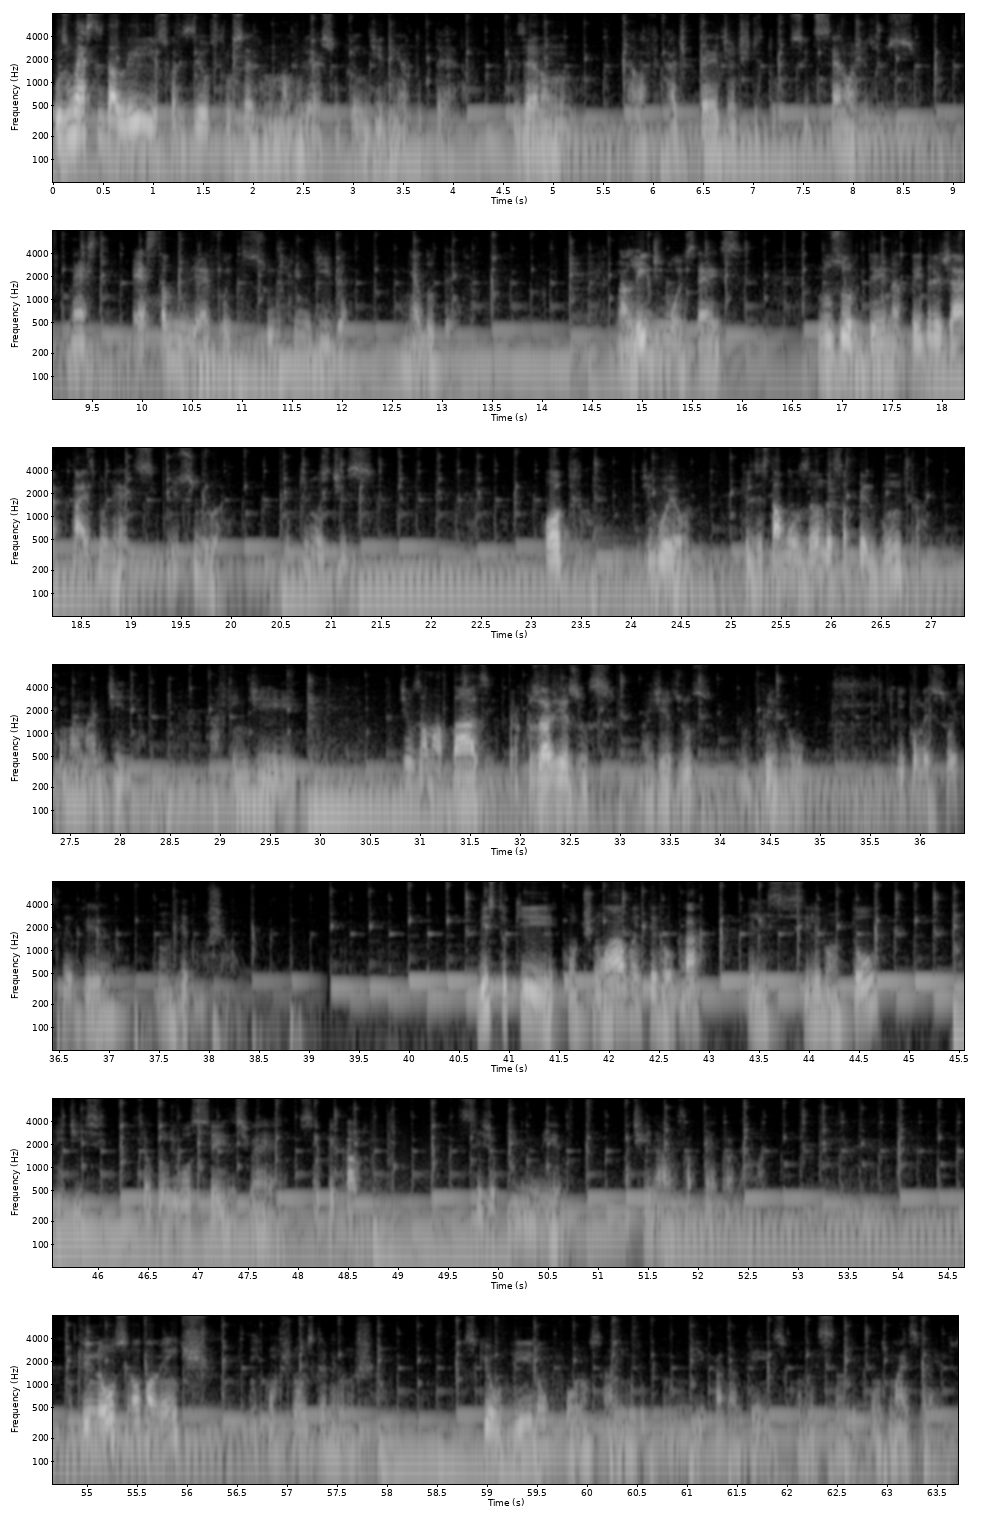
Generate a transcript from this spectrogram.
Os mestres da lei e os fariseus trouxeram uma mulher surpreendida em adultério. Fizeram ela ficar de pé diante de todos e disseram a Jesus: Mestre, esta mulher foi surpreendida em adultério. Na lei de Moisés, nos ordena apedrejar tais mulheres. E o Senhor, o que nos diz? Óbvio, digo eu, que eles estavam usando essa pergunta como armadilha, a fim de, de usar uma base para acusar Jesus. Mas Jesus inclinou e começou a escrever um dedo no chão. Visto que continuava a interrogar, ele se levantou e disse: vocês estiver sem pecado, seja o primeiro a tirar essa pedra nela. Inclinou-se novamente e continuou escrevendo no chão. Os que ouviram foram saindo um de cada vez, começando com os mais velhos.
